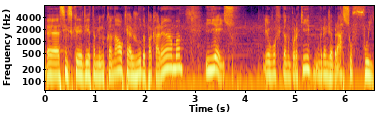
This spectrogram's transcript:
é, se inscrever também no canal, que ajuda pra caramba. E é isso. Eu vou ficando por aqui. Um grande abraço, fui!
